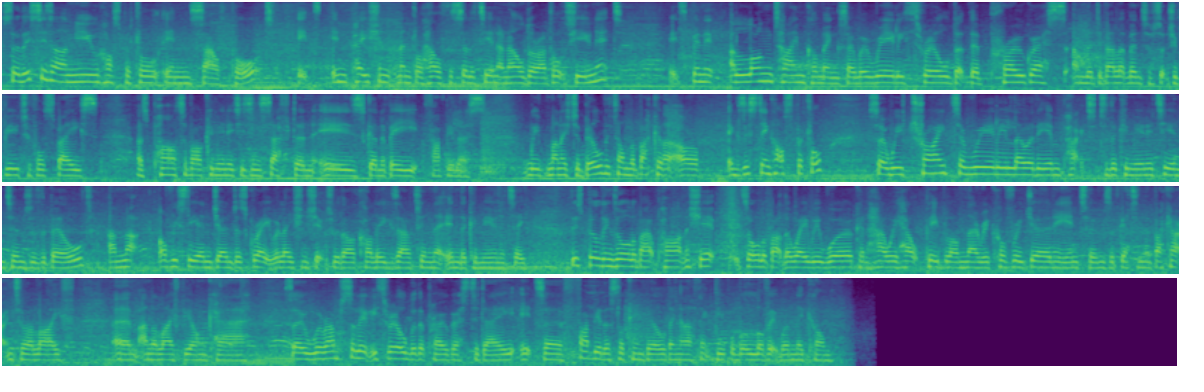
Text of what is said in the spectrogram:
So this is our new hospital in Southport. It's inpatient mental health facility and an older adults unit. It's been a long time coming, so we're really thrilled at the progress and the development of such a beautiful space as part of our communities in Sefton is going to be fabulous. We've managed to build it on the back of our existing hospital, so we've tried to really lower the impact to the community in terms of the build, and that obviously engenders great relationships with our colleagues out in the in the community. This building's all about partnership. It's all about the way we work and how we help people on their recovery journey in terms of getting them back out into a life. Um, and a life beyond care. So we're absolutely thrilled with the progress today. It's a fabulous looking building and I think people will love it when they come.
